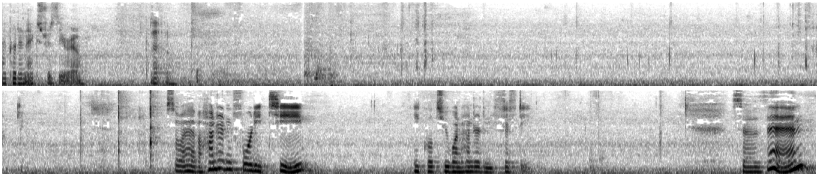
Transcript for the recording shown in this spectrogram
I put an extra zero. Uh-oh. So I have 140t equal to 150. So then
